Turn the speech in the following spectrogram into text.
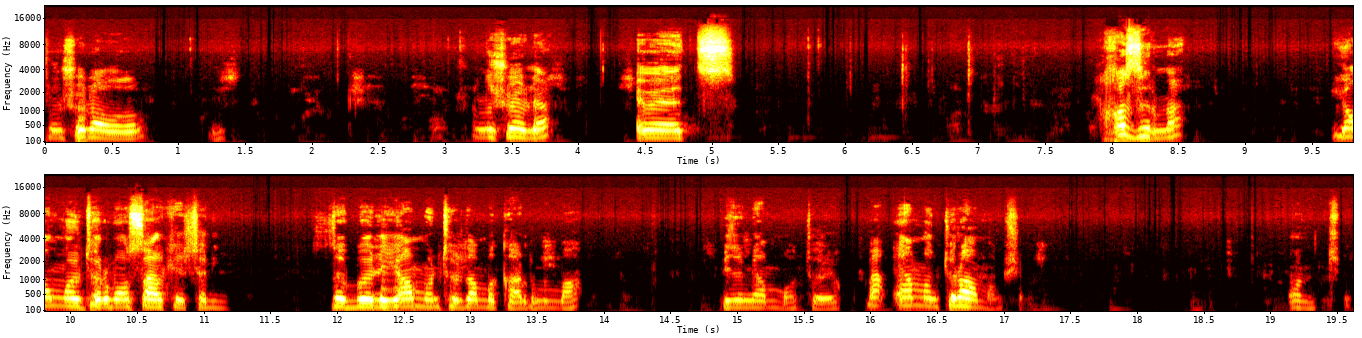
Şunu şöyle alalım. Şunu şöyle. Evet. Hazır mı? Yan monitörüm olsa arkadaşlar size böyle yan monitörden bakardım ama bizim yan monitör yok. Ben yan monitörü almamışım. Onun için.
